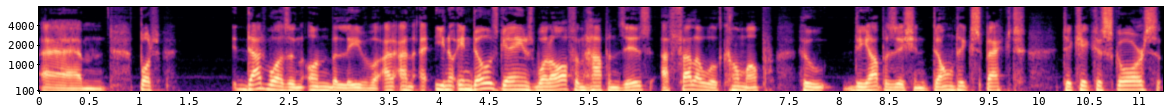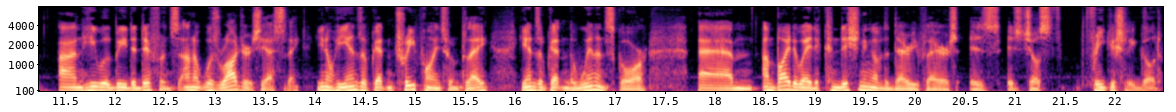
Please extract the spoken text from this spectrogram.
um, but that was an unbelievable. And, and uh, you know in those games what often happens is a fellow will come up who the opposition don't expect to kick his scores and he will be the difference. And it was Rogers yesterday. You know he ends up getting three points from play. He ends up getting the winning score. Um, and by the way the conditioning of the Derry players is is just freakishly good.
